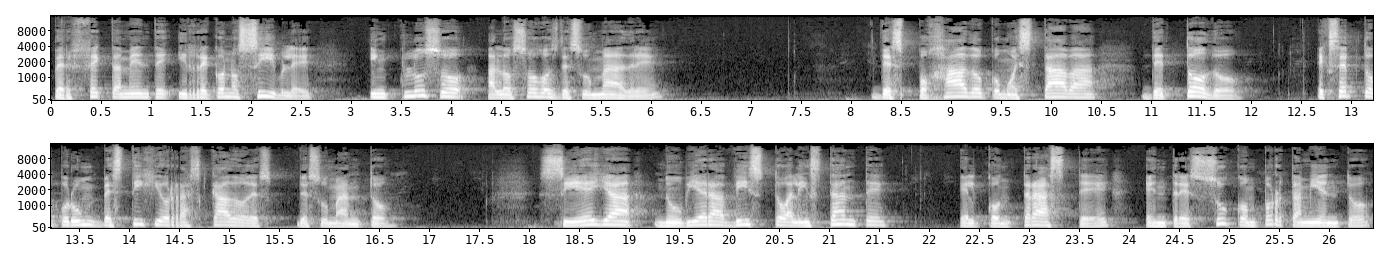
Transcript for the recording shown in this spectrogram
perfectamente irreconocible incluso a los ojos de su madre, despojado como estaba de todo excepto por un vestigio rascado de, su manto. Si ella no hubiera visto al instante el contraste entre su comportamiento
